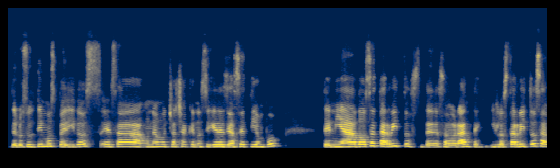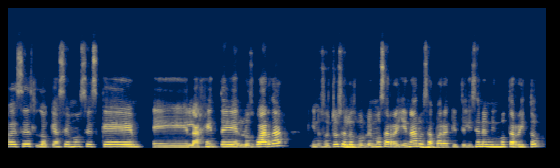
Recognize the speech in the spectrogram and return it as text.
de los últimos pedidos, esa, una muchacha que nos sigue desde hace tiempo, tenía 12 tarritos de desodorante y los tarritos a veces lo que hacemos es que eh, la gente los guarda y nosotros se los volvemos a rellenar, o sea, para que utilicen el mismo tarrito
